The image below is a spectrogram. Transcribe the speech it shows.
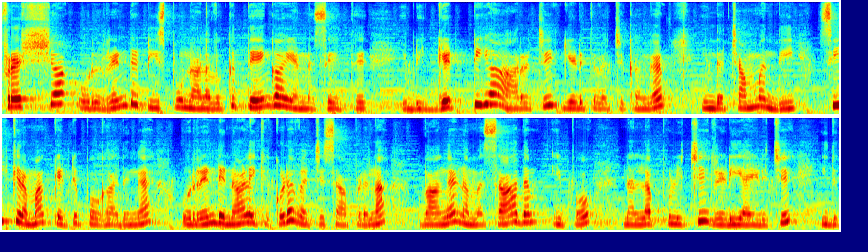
ஃப்ரெஷ்ஷாக ஒரு ரெண்டு டீஸ்பூன் அளவுக்கு தேங்காய் எண்ணெய் சேர்த்து இப்படி கெட்டியாக அரைச்சி எடுத்து வச்சுக்கோங்க. இந்த சம்மந்தி சீக்கிரமாக கெட்டு போகாதுங்க. ஒரு ரெண்டு நாளைக்கு கூட வச்சு சாப்பிடலாம். வாங்க நம்ம சாதம் இப்போது நல்லா புளிச்சு ரெடி ஆயிடுச்சு. இது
